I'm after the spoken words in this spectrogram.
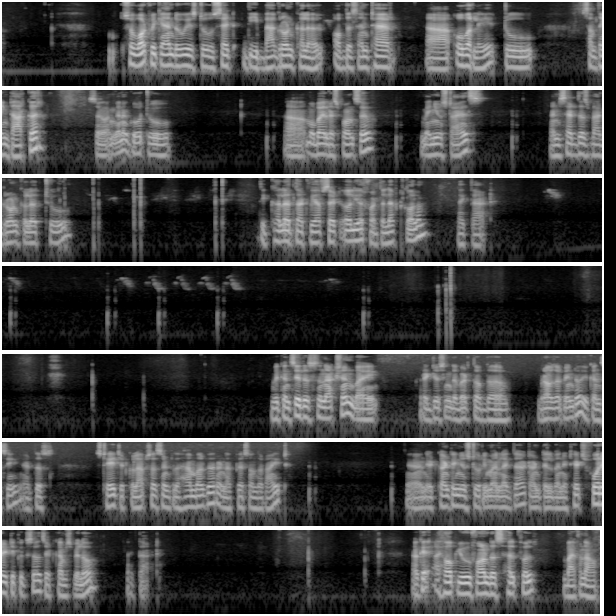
so what we can do is to set the background color of this entire uh, overlay to something darker so I'm gonna go to uh, mobile responsive menu styles and set this background color to the color that we have set earlier for the left column like that. We can see this in action by reducing the width of the browser window. You can see at this stage it collapses into the hamburger and appears on the right. And it continues to remain like that until when it hits 480 pixels it comes below like that. Okay i hope you found this helpful. Bye for now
